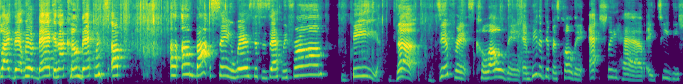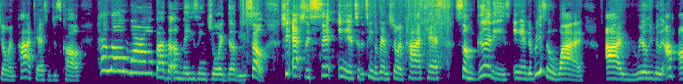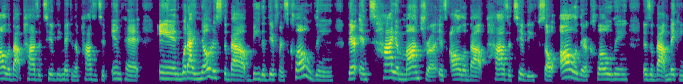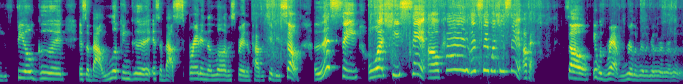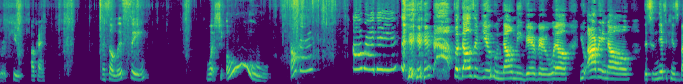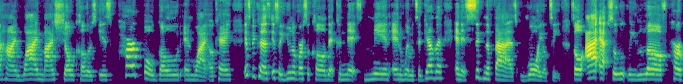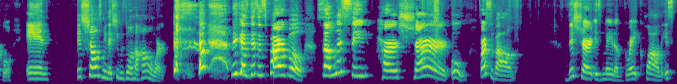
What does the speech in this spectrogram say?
Like that, we're back, and I come back with a, a unboxing. Where's this exactly from? Be the Difference Clothing. And Be the Difference Clothing actually have a TV show and podcast, which is called Hello World by the amazing Joy W. So she actually sent in to the Tina Ramsey Show and podcast some goodies. And the reason why I really, really, I'm all about positivity, making a positive impact. And what I noticed about Be the Difference clothing, their entire mantra is all about positivity. So, all of their clothing is about making you feel good, it's about looking good, it's about spreading the love and spreading the positivity. So, let's see what she sent. Okay, let's see what she sent. Okay, so it was wrapped really, really, really, really, really, really, really cute. Okay. And so let's see what she oh okay. For those of you who know me very, very well, you already know the significance behind why my show colors is purple, gold, and white. Okay. It's because it's a universal color that connects men and women together and it signifies royalty. So I absolutely love purple. And it shows me that she was doing her homework. because this is purple. So let's see her shirt. Oh, first of all, this shirt is made of great quality. It's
